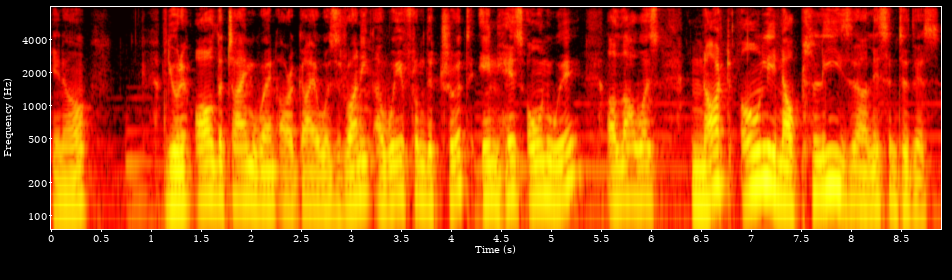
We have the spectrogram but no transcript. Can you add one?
you know. During all the time when our guy was running away from the truth in his own way allah was not only now please uh, listen to this.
